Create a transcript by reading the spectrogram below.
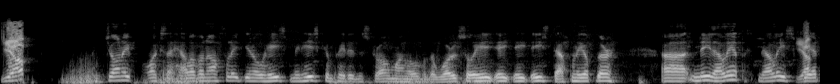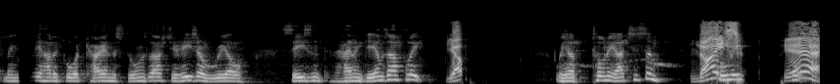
Yep. Johnny Pollock's a hell of an athlete. You know, he's I mean he's competed in strongman all over the world, so he, he he's definitely up there. Uh, Neil Elliott, Nelly's Yep. great. I mean, he had a go at carrying the stones last year. He's a real seasoned Highland Games athlete. Yep. We have Tony Atchison. Nice. Tony- yeah.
